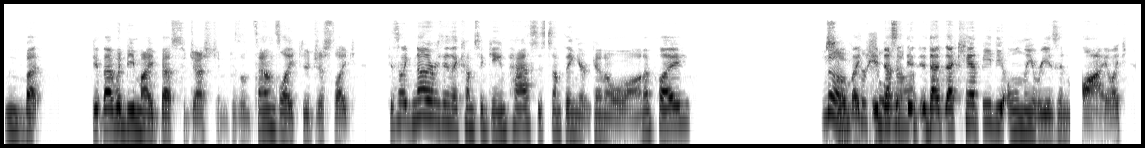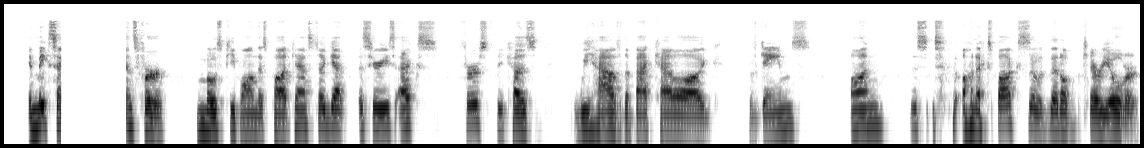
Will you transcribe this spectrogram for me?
But that would be my best suggestion because it sounds like you're just like because like not everything that comes to Game Pass is something you're gonna want to play. No, so like sure it doesn't it, that that can't be the only reason why. Like it makes sense for most people on this podcast to get a Series X first because we have the back catalog of games on this on Xbox, so that'll carry over.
